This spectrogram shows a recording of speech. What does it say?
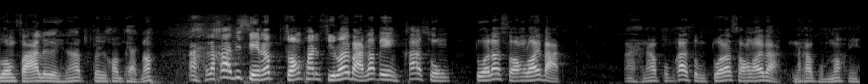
รวมฝาเลยนะครับ ตัวนี้คอมแพคเนาะอะราคาพิเศษครับ 2,400 บาทรับเอง ค่าส่งตัวละ 200 บาท อะนะครับผมค่าส่งตัวละ200บาทนะครับผมเนาะนี่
